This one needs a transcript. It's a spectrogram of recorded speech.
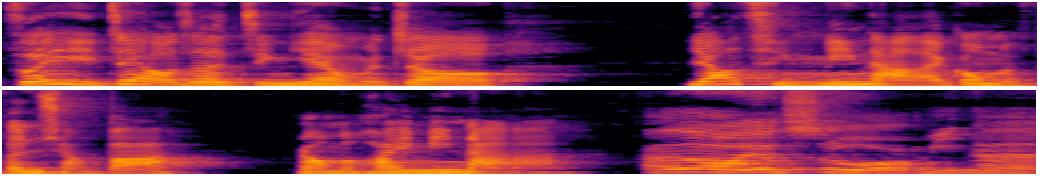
所以借由这个经验，我们就。邀请 Mina 来跟我们分享吧，让我们欢迎 Mina。Hello，又是我 Mina。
